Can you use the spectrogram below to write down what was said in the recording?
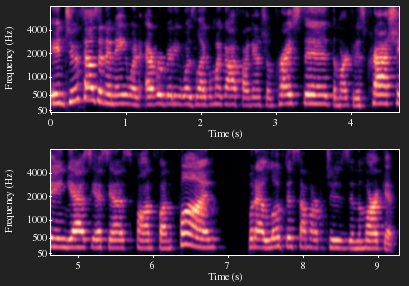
In 2008, when everybody was like, oh my God, financial crisis, the market is crashing. Yes, yes, yes, fun, fun, fun. But I looked at some opportunities in the market.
